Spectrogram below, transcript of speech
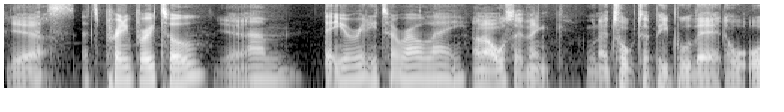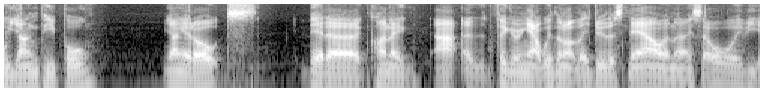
Yeah. it's it's pretty brutal. Yeah. Um, that you're ready to roll, eh? and I also think when I talk to people that, or, or young people, young adults that are kind of uh, figuring out whether or not they do this now, and I say, oh, well, have you,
